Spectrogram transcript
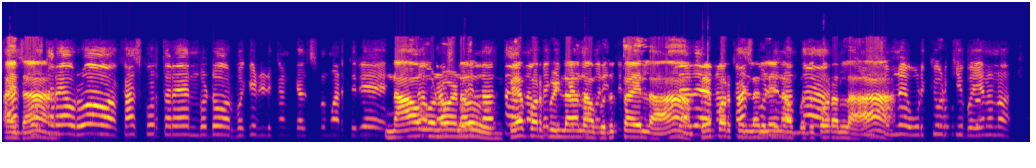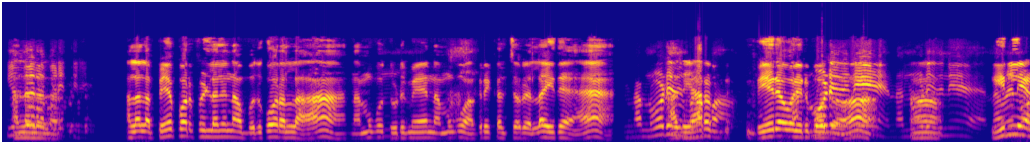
ಆಯ್ತಾ? ಅವರು ಕಾಸ್ ಕೊಡ್ತಾರೆ ಅನ್ಬಿಟ್ಟು ಅವ್ರ ಬಕೆಟ್ ಹಿಡ್ಕೊಂಡು ಕೆಲ್ಸಗಳು ಮಾಡ್ತೀರಿ. ನಾವು ನಾವ್ ಕಾಸ್ ನೋಡ ಪೇಪರ್ ಫೀಲ್ಡ್ ನಾವ್ ಬದುಕ್ತಾ ಇಲ್ಲ. ಪೇಪರ್ ಫೀಲ್ಡ್ ಅಲ್ಲಿ ನಾವ್ ಬದುಕೋರಲ್ಲ. ಹುಡುಕಿ ಹುಡುಕಿ ಏನೋ ಅಲ್ಲಲ್ಲ ಪೇಪರ್ ಫೀಲ್ಡ್ ಅಲ್ಲಿ ನಾವು ಬದುಕೋರಲ್ಲ. ನಮಗೂ ದುಡಿಮೆ ನಮಗೂ ಅಗ್ರಿಕಲ್ಚರ್ ಎಲ್ಲ ಇದೆ. ಯಾರು. ಬೇರೆಯವ್ರು ಇರ್ಬೋದು. ಇರ್ಲಿ ಅಣ್ಣ.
